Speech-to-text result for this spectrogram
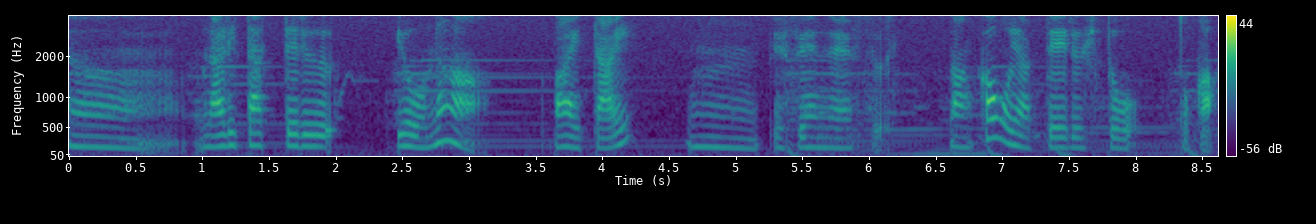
うん成り立ってるような媒体、うん、SNS なんかをやっている人とか、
